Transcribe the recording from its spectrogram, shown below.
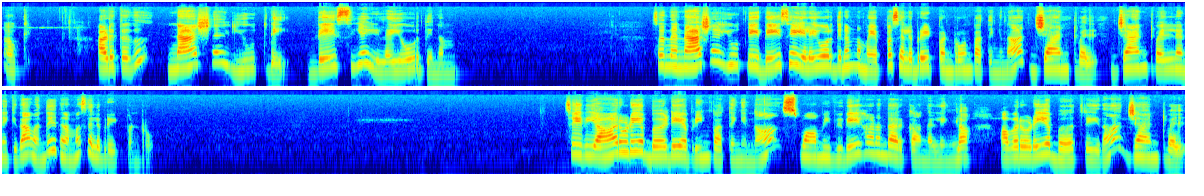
ஓகே அடுத்தது நேஷ்னல் யூத் டே தேசிய இளையோர் தினம். ஸோ இந்த நேஷ்னல் யூத் டே தேசிய இளையோர் தினம் நம்ம எப்போ செலிப்ரேட் பண்ணுறோம்னு பார்த்தீங்கன்னா ஜான் டுவெல் ஜான் டுவெல் அன்னைக்கு தான் வந்து இதை நம்ம செலிப்ரேட் பண்ணுறோம் ஸோ இது யாருடைய பர்த்டே அப்படின்னு பார்த்தீங்கன்னா சுவாமி விவேகானந்தா இருக்காங்க இல்லைங்களா? அவருடைய பர்த்டே தான் ஜான் டுவெல்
